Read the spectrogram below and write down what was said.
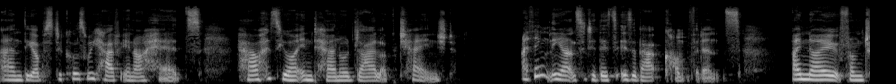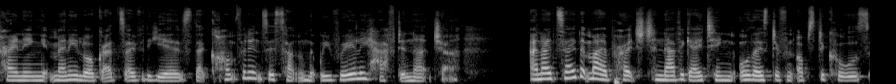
and the obstacles we have in our heads. How has your internal dialogue changed? I think the answer to this is about confidence. I know from training many law grads over the years that confidence is something that we really have to nurture. And I'd say that my approach to navigating all those different obstacles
